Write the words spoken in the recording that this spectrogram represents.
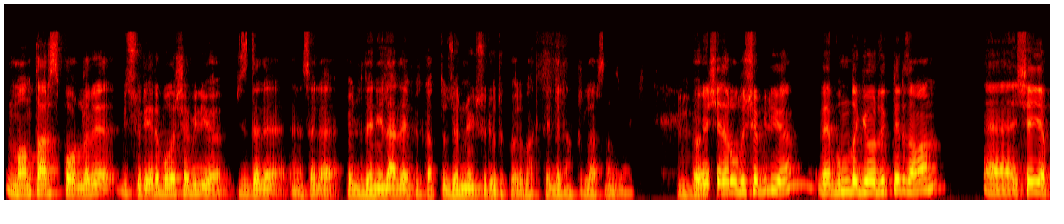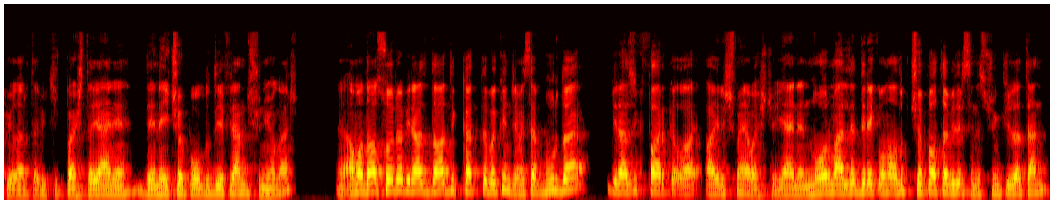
mantar sporları bir sürü yere bulaşabiliyor. Bizde de mesela böyle deneyler de yapıyorduk. Hatta üzerine öksürüyorduk böyle bakterileri hatırlarsanız belki. Öyle şeyler oluşabiliyor ve bunu da gördükleri zaman e, şey yapıyorlar tabii ki ilk başta yani deney çöp oldu diye falan düşünüyorlar. E, Ama daha sonra biraz daha dikkatli bakınca mesela burada birazcık fark ayrışmaya başlıyor. Yani normalde direkt onu alıp çöpe atabilirsiniz. Çünkü zaten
